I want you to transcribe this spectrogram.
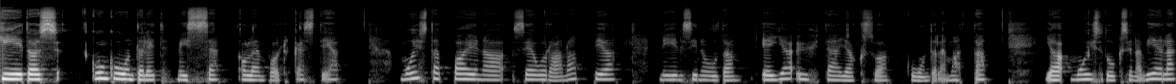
Kiitos, kun kuuntelit Missä olen podcastia. Muista painaa seuraa nappia, niin sinulta ei jää yhtään jaksoa kuuntelematta. Ja muistutuksena vielä,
